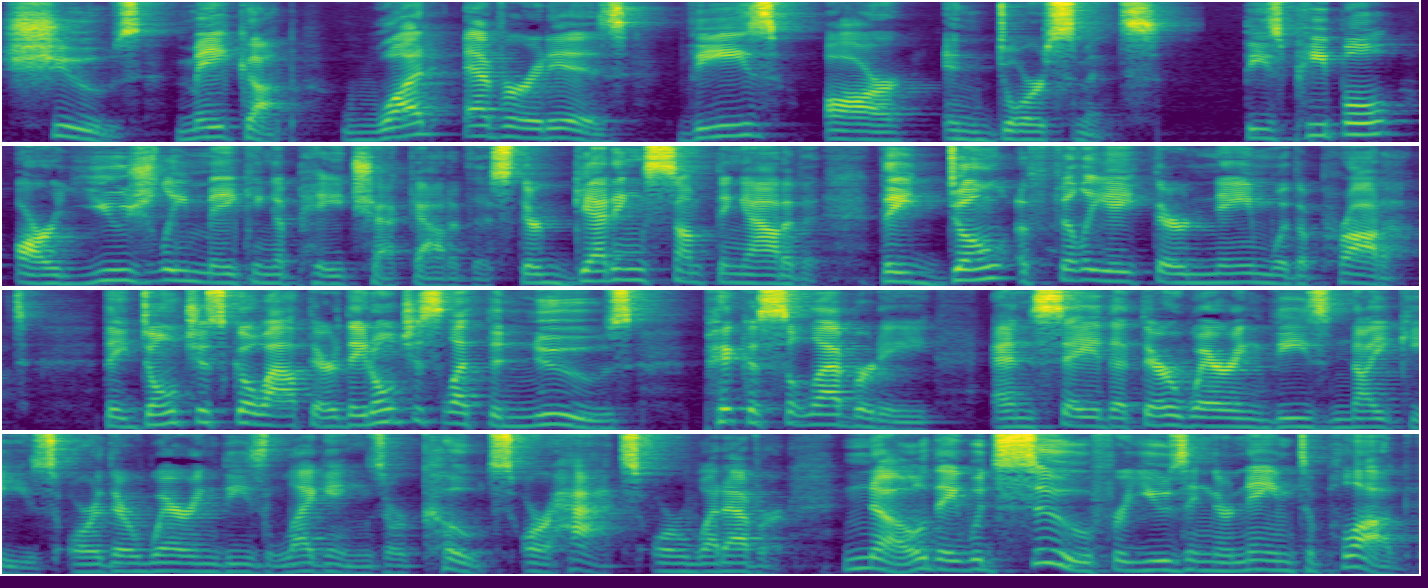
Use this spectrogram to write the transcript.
shoes, makeup, whatever it is, these are endorsements. These people are usually making a paycheck out of this. They're getting something out of it. They don't affiliate their name with a product. They don't just go out there, they don't just let the news pick a celebrity and say that they're wearing these Nikes or they're wearing these leggings or coats or hats or whatever. No, they would sue for using their name to plug.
